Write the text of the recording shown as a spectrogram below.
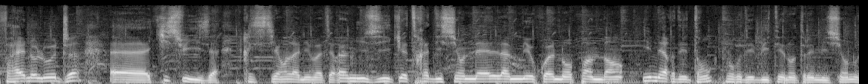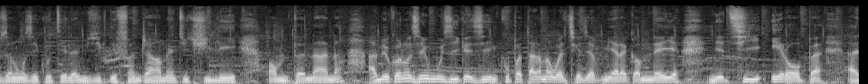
Fahen euh, qui suis Christian, l'animateur. Musique traditionnelle, mais pendant une heure de temps. Pour débuter notre émission, nous allons écouter la musique de Fanjam intitulée Amtanana. musique, Europe, euh,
